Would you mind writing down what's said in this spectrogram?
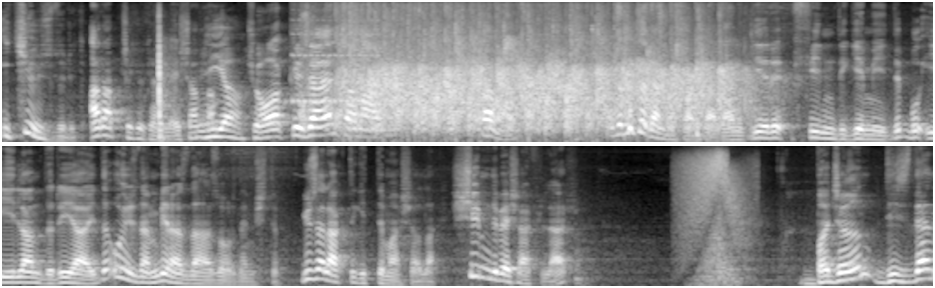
İki yüzlülük. Arapça kökenli eş anlam. Riya. Çok güzel. Tamam. Tamam. Da bu kadar basit Yani diğeri filmdi, gemiydi. Bu ilandı, riyaydı. O yüzden biraz daha zor demiştim. Güzel aktı gitti maşallah. Şimdi beş harfler. Bacağın dizden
